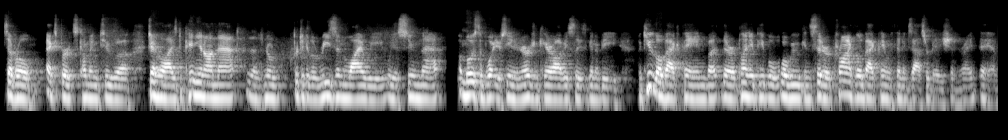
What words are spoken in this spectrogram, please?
Several experts coming to a generalized opinion on that. There's no particular reason why we, we assume that most of what you're seeing in urgent care obviously is going to be acute low back pain, but there are plenty of people what we would consider chronic low back pain with an exacerbation, right? They have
